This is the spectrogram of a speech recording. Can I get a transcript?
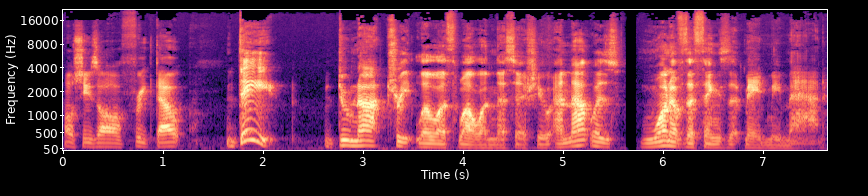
while she's all freaked out. They do not treat Lilith well in this issue, and that was one of the things that made me mad.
